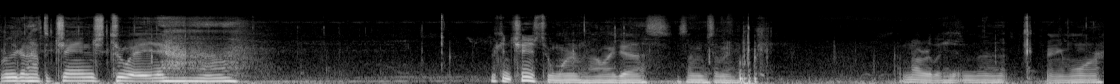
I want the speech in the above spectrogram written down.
Really gonna have to change to a... Uh, we can change to worm now, I guess. Something, something. I'm not really hitting that anymore.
